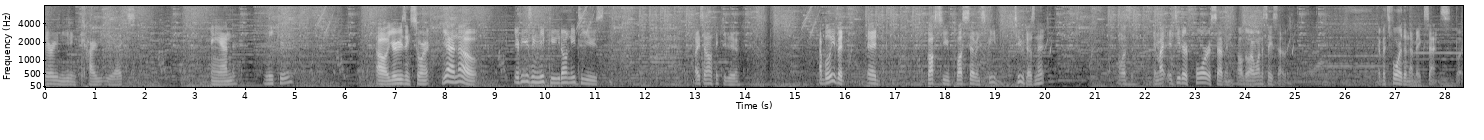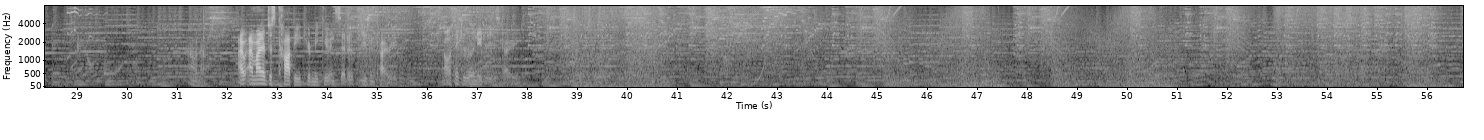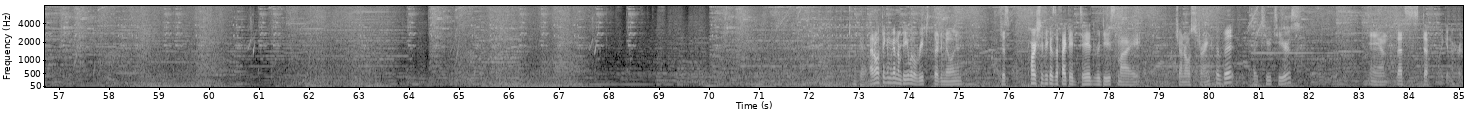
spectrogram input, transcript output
little unnecessary needing Kairi EX and Miku. Oh, you're using Soren. Yeah, no. If you're using Miku, you don't need to use. At least I don't think you do. I believe it it buffs you plus seven speed too, doesn't it? Unless it, it might, it's either four or seven. Although I want to say seven. If it's four, then that makes sense. But I, I might have just copied your Miku instead of using Kairi. I don't think you really need to use Kairi. Don't think I'm going to be able to reach 30 million. Just partially because the fact they did reduce my general strength a bit by two tiers. And that's definitely going to hurt a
